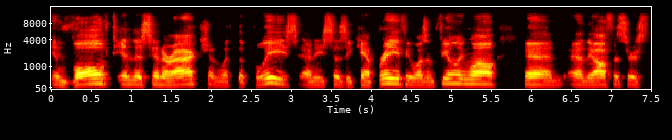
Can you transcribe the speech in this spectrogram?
involved in this interaction with the police. And he says he can't breathe. He wasn't feeling well. and and the officers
